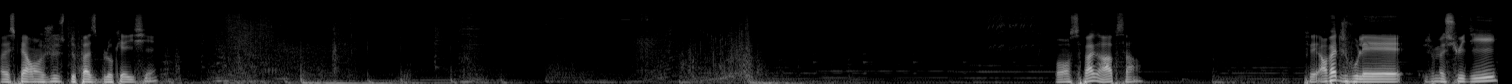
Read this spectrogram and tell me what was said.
En espérant juste de pas se bloquer ici. Bon, c'est pas grave ça. En fait, je voulais... Je me suis dit...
